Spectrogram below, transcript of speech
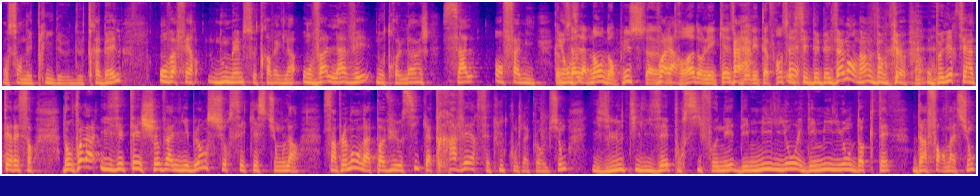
on s'en est pris de, de très belles, on va faire nous-mêmes ce travail-là, on va laver notre linge sale en famille. Comme et on ça, l'amende, en plus, ça Voilà. rentrera dans les caisses bah, de l'État français. C'est des belles amendes, hein, donc euh, on peut dire que c'est intéressant. Donc voilà, ils étaient chevaliers blancs sur ces questions-là. Simplement, on n'a pas vu aussi qu'à travers cette lutte contre la corruption, ils l'utilisaient pour siphonner des millions et des millions d'octets d'informations.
